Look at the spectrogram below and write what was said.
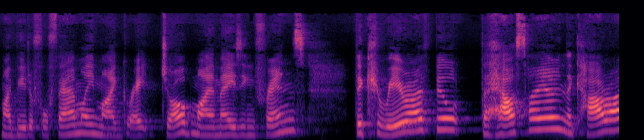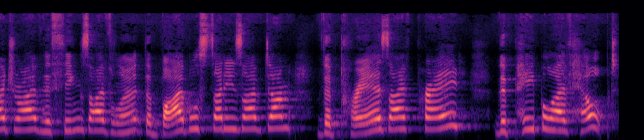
My beautiful family, my great job, my amazing friends, the career I've built, the house I own, the car I drive, the things I've learnt, the Bible studies I've done, the prayers I've prayed, the people I've helped,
